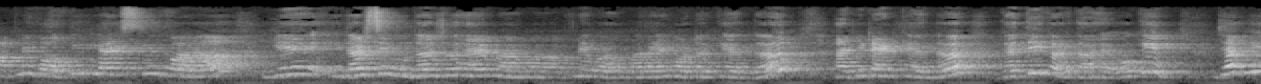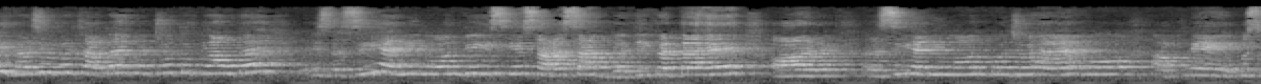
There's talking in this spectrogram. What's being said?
अपने वॉकिंग लेग्स के द्वारा ये इधर से उधर जो है अपने मराइन वाटर के अंदर हैबिटेट के अंदर गति करता है ओके जब ये इधर से उधर जाता है बच्चों तो क्या होता है? इस सी एनिमोन भी इसके साथ साथ गति करता है और सी एनिमोन को जो है, वो अपने उस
